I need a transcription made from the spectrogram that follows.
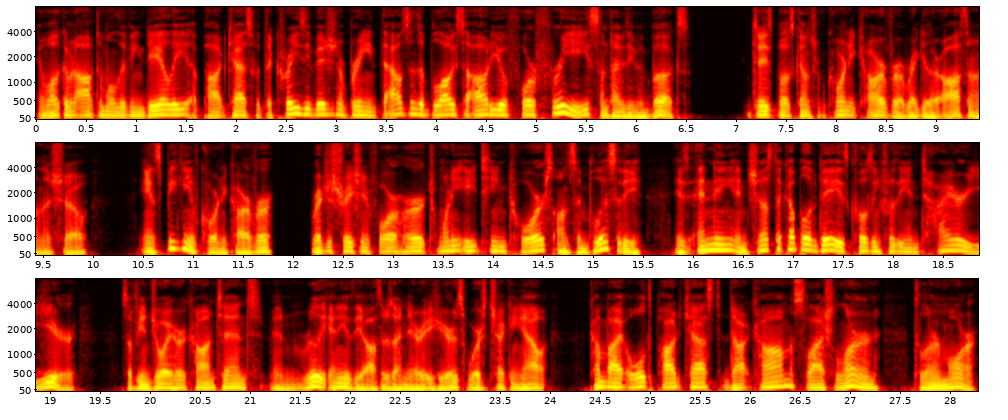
and welcome to Optimal Living Daily, a podcast with the crazy vision of bringing thousands of blogs to audio for free, sometimes even books. Today's post comes from Courtney Carver, a regular author on this show. And speaking of Courtney Carver, registration for her 2018 course on simplicity is ending in just a couple of days, closing for the entire year. So if you enjoy her content and really any of the authors I narrate here, it's worth checking out. Come by oldpodcast.com slash learn to learn more.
